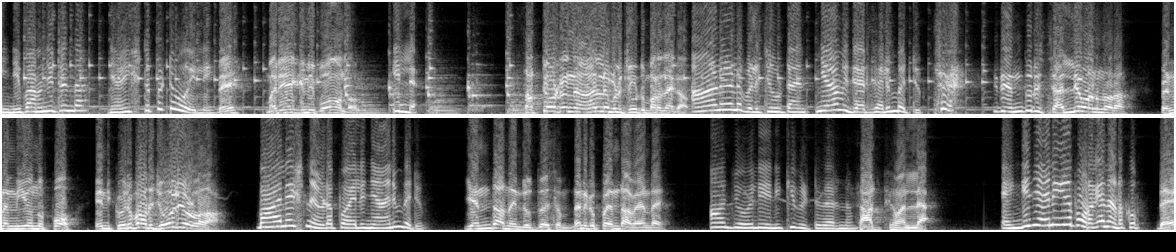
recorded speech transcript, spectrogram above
ഇനി പറഞ്ഞിട്ടുണ്ടാ ഞാൻ ഇഷ്ടപ്പെട്ടു പോയില്ലേ? ദേ മര്യാദയ്ക്ക് നീ പോകുന്നുണ്ടോ? ഇല്ല. സത്യമായിട്ട് ആളിനെ വിളിച്ചുവിട്ടും പറഞ്ഞേക്കാം. ആളുകളെ വിളിച്ചു കൂട്ടാൻ ഞാൻ വിചാരിച്ചാലും പറ്റും. ഛേ, ഇത് എന്തൊരു ശല്യമാണെന്ന് പറ. പെണ്ണ നീ ഒന്ന് പോ. എനിക്ക് ഒരുപാട് ജോലിയുള്ളതാ. ബാലകൃഷ്ണൻ എവിടെ പോയാലും ഞാനും വരും. എന്താ നിന്റെ ഉദ്ദേശം? നിനക്കിപ്പോ എന്താ വേണ്ടേ? ആ ജോലി എനിക്ക് വിട്ടുതരണം. സാധ്യമല്ല. എങ്കിൽ ഞാനിങ്ങനെ പുറകെ നടക്കും. ദേ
